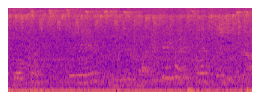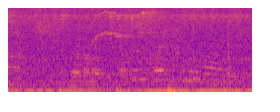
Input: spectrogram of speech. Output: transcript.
Thank you.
